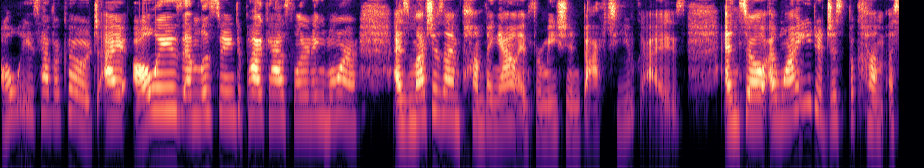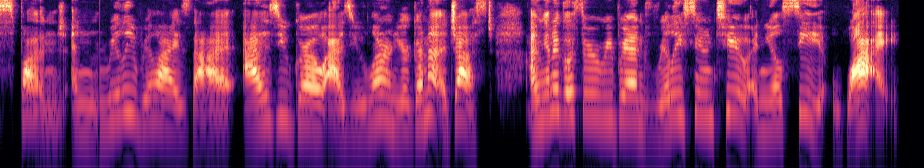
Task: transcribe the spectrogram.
always have a coach. I always am listening to podcasts, learning more as much as I'm pumping out information back to you guys. And so I want you to just become a sponge and really realize that as you grow, as you learn, you're going to adjust. I'm going to go through a rebrand really soon too, and you'll see why.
